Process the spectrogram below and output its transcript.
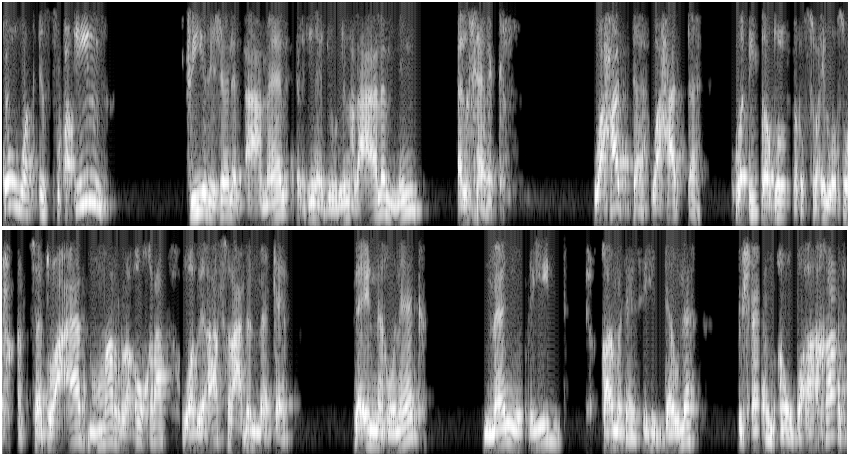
قوة إسرائيل في رجال الأعمال الذين يدورون العالم من الخارج. وحتى وحتى وإذا ضرب إسرائيل وسحقت ستعاد مرة أخرى وبأسرع مما كان. لأن هناك من يريد إقامة هذه الدولة بشكل أو بآخر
